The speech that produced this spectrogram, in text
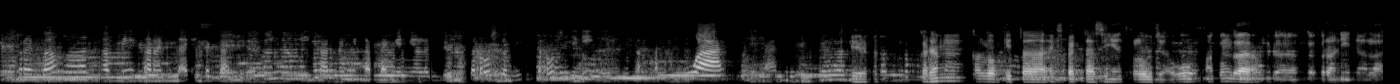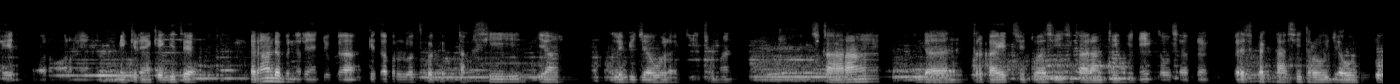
keren banget. Tapi karena kita ekspektasi tinggi karena kita pengennya lebih terus lebih terus jadi nggak gitu kan Iya, kadang kalau kita ekspektasinya terlalu jauh, aku nggak nggak nggak berani nyalahin orang-orang yang mikirnya kayak gitu ya. Kadang ada benernya juga kita perlu ekspektasi yang lebih jauh lagi. Cuman sekarang dan terkait situasi sekarang kayak gini, nggak usah ber- berekspektasi terlalu jauh dulu.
